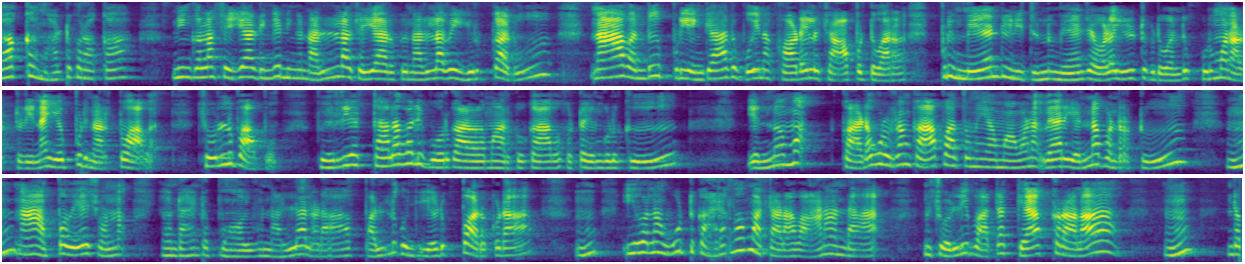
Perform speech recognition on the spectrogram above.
கேட்க மாட்டுக்குறாக்கா. நீங்களாம் செய்யாதீங்க நீங்கள் நல்லா செய்யா இருக்கு நல்லாவே இருக்காது. நான் வந்து இப்படி எங்கேயாவது போய் நான் கடையில் சாப்பிட்டு வரேன். இப்படி மேண்டி நீ தின்னு மேஞ்சவளை இழுத்துக்கிட்டு வந்து குடும்பம் நடத்துறீன்னா எப்படி நடத்துவாங்க சொல்லு பார்ப்போம் பெரிய தலைவலி போர்க்காலமாக இருக்கும் காவக்கட்டம் எங்களுக்கு. என்னம்மா கடவுள் தான் காப்பாற்றணும் அவனை. வேறு என்ன பண்ணுறது ம் நான் அப்போவே சொன்னேன். ஏன்டா இவன் நல்லா இல்லடா. பல்லு கொஞ்சம் எடுப்பாக இருக்குடா. ம் இவெல்லாம் வீட்டுக்கு அடங்க மாட்டாடா வானாண்டா. நீ சொல்லி பார்த்தா கேட்குறாளா ம் இந்த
